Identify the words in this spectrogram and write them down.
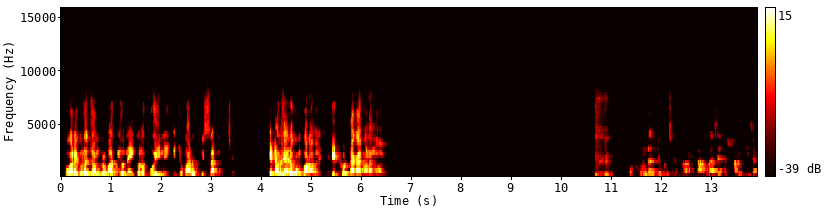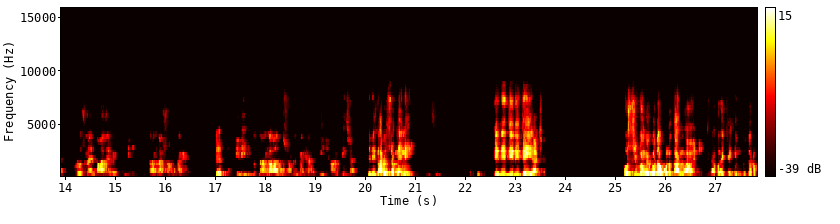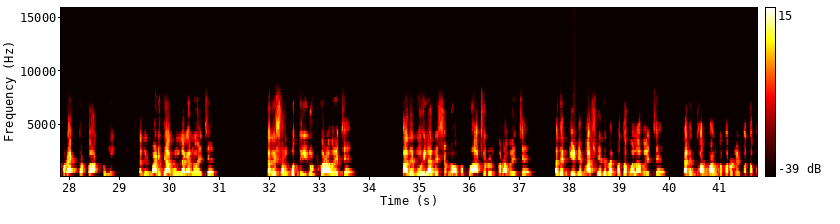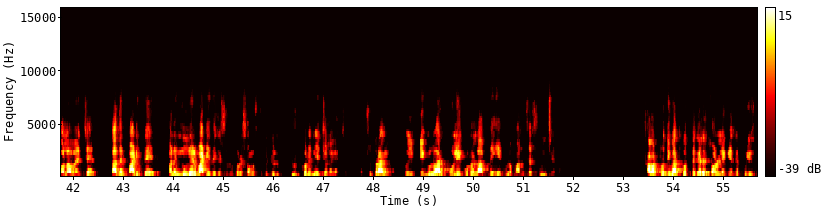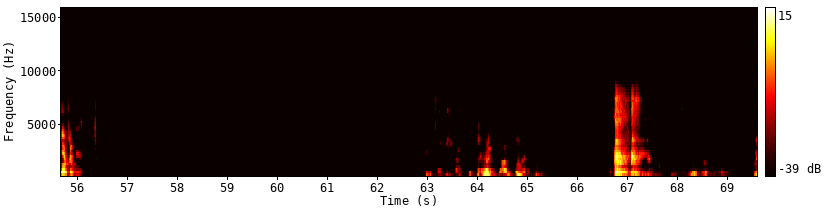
ওখানে কোনো যন্ত্রপাতিও নেই, কোনো বই নেই, কিছু মানুষ বিশ্রাম নিচ্ছে। এটাও সেরকম করা হয়েছে হিটকোট টাকায় বানানো হবে আমি দাঙ্গা চাই না শান্তি চাই। প্ররোচনায় পা দেবে না। দিদি কিন্তু দাঙ্গার সঙ্গে থাকে না। দিদি কিন্তু দাঙ্গাবাজদের সঙ্গে থাকে না। দিদি শান্তি চায়। দিদি কারোর সঙ্গে নেই। দিদি দিদিতেই আছেন পশ্চিমবঙ্গে কোথাও কোনো দাঙ্গা হয়নি। যেটা হয়েছে হিন্দুদের উপর একতরফা আক্রমণ হয়েছে। তাদের বাড়িতে আগুন লাগানো হয়েছে। তাদের সম্পত্তি লুট করা হয়েছে। তাদের মহিলাদের সঙ্গে অভব্য আচরণ করা হয়েছে। তাদের কেটে ভাসিয়ে দেবার কথা বলা হয়েছে। তাদের ধর্মান্তকরণের কথা বলা হয়েছে, তাদের বাড়িতে মানে নুনের বাটি থেকে শুরু করে সমস্ত কিছু লুট করে নিয়ে চলে গেছে। সুতরাং ওই এগুলো আর বলে কোনো লাভ নেই, এগুলো মানুষ আর শুনছে না। আবার প্রতিবাদ করতে গেলে সল্টলেকে এসে পুলিশ দরজা ভেঙে দিয়েছে। সবাই ক্লান্ত নাকি আর চল না কি? ওই সব দিয়ে ওই সব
